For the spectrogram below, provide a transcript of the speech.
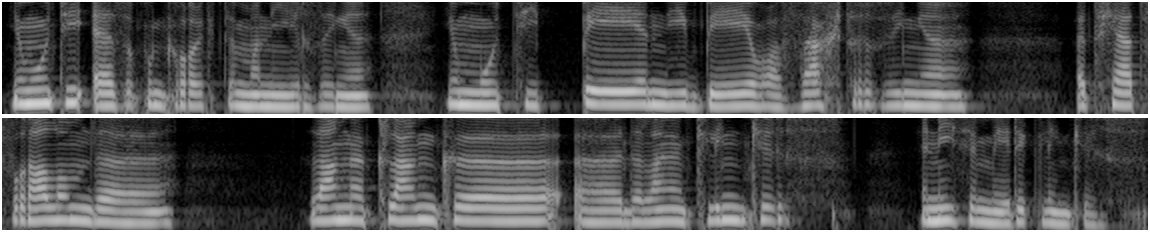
Je moet die S op een correcte manier zingen. Je moet die P en die B wat zachter zingen. Het gaat vooral om de lange klanken, uh, de lange klinkers en niet de medeklinkers.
